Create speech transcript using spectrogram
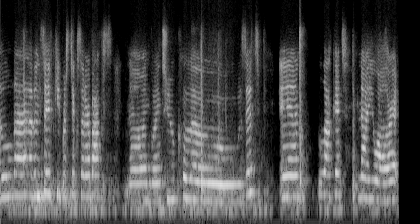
11 safekeeper sticks in our box. Now I'm going to close it and lock it. Now you all are at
